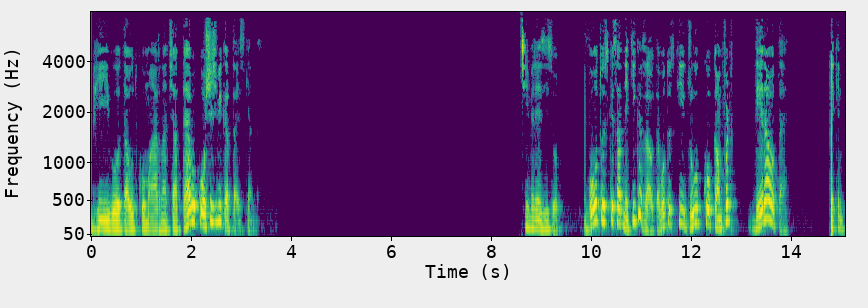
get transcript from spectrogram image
भी वो दाऊद को मारना चाहता है, वो कोशिश भी करता है इसके अंदर। जी मेरे अजीजो, वो तो इसके साथ नेकी कर रहा होता है, वो तो इसकी रूप को कंफर्ट दे रहा होता है। लेकिन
